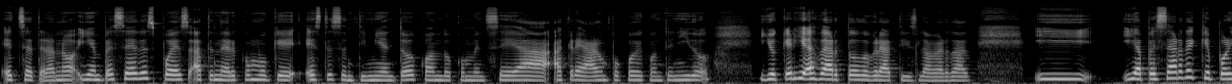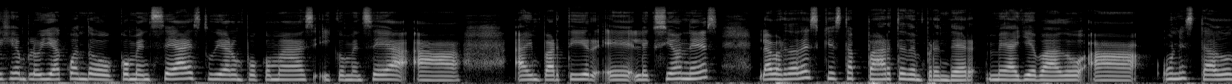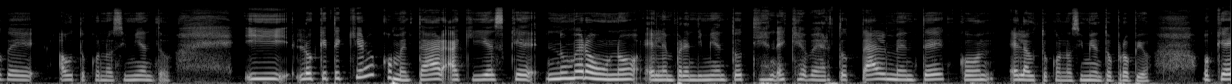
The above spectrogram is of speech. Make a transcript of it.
etcétera, ¿no? Y empecé después a tener como que este sentimiento cuando comencé a, crear un poco de contenido y yo quería dar todo gratis, la verdad. Y y a pesar de que, por ejemplo, ya cuando comencé a estudiar un poco más y comencé a, impartir eh, lecciones, la verdad es que esta parte de emprender me ha llevado a un estado de autoconocimiento. Y lo que te quiero comentar aquí es que, número uno, el emprendimiento tiene que ver totalmente con el autoconocimiento propio, ¿ok?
